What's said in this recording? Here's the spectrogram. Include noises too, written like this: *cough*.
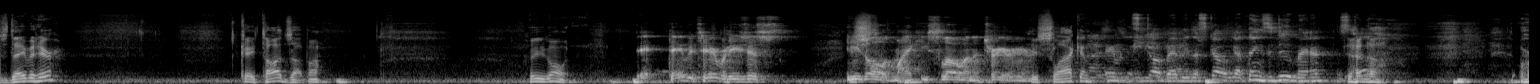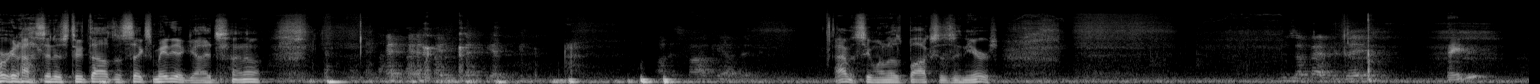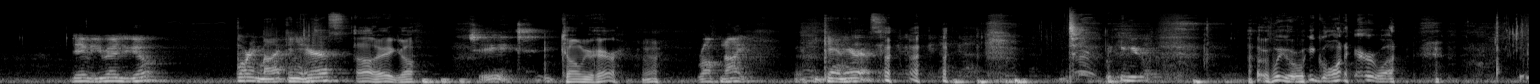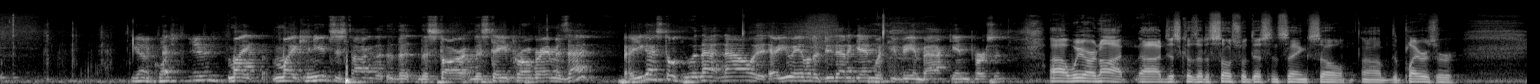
Is David here? Okay, Todd's up, huh? Who are you going with? David's here, but he's just he's old, Mike. He's slow on the trigger here. He's slacking? Hey, let's go, baby. Let's go. We got things to do, man. Let's I go. know. *laughs* Organizing his 2006 media guides. I know. I haven't seen one of those boxes in years. Who's up after David? David? David, you ready to go? Morning, Mike. Can you hear us? Oh, there you go. Jeez. Comb your hair. Huh? Rough night. You can't hear us. We can hear. Are *laughs* we, are we going here or what? You got a question, David? Mike, Mike, can you just talk the, the the star the state program? Is that are you guys still doing that now? Are you able to do that again with you being back in person? Uh, we are not, uh, just because of the social distancing. So uh, the players are,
